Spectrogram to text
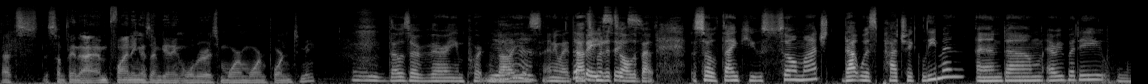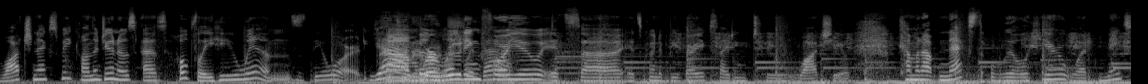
That's something that I'm finding as I'm getting older. It's more and more important to me. Mm, Those are very important Yeah, values. Anyway, that's what it's all about. So thank you so much. That was Patrick Lehman, and um, everybody watch next week on the Junos as hopefully he wins the award. Yeah, um, we're rooting for you. It's uh, it's going to be very exciting to watch you. Coming up next, we'll hear what makes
